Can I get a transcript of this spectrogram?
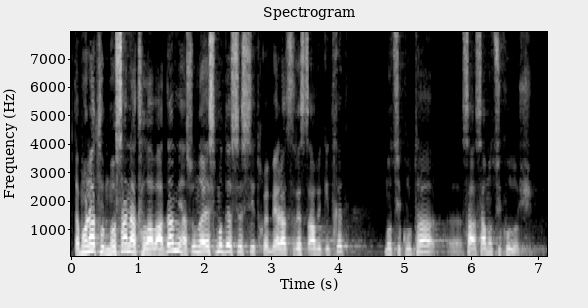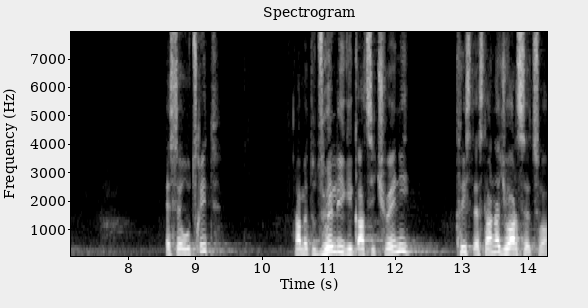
და მონათ მოსანათლავ ადამიანს უნდა ესმოდეს ეს სიტყვები, რაც დღეს წავიკითხეთ, მოციქულთა სამოციქულოში. ესე უצחით რამე თუ ძველი იგი კაცი ჩვენი ქრისტესთანა ჯვარს ეცვა.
